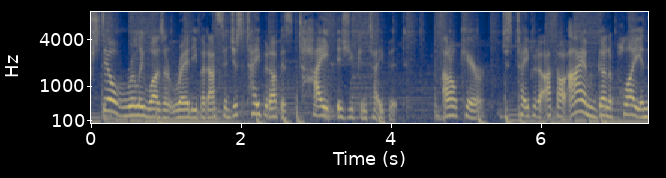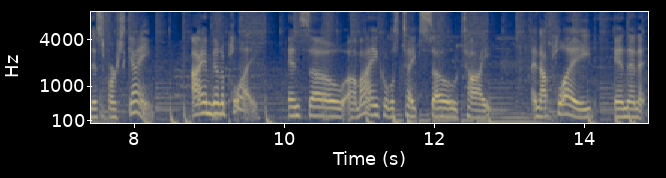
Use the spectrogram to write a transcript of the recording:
still really wasn't ready, but I said, just tape it up as tight as you can tape it. I don't care. Just tape it up. I thought, I am going to play in this first game. I am going to play. And so uh, my ankle was taped so tight. And I played, and then it,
